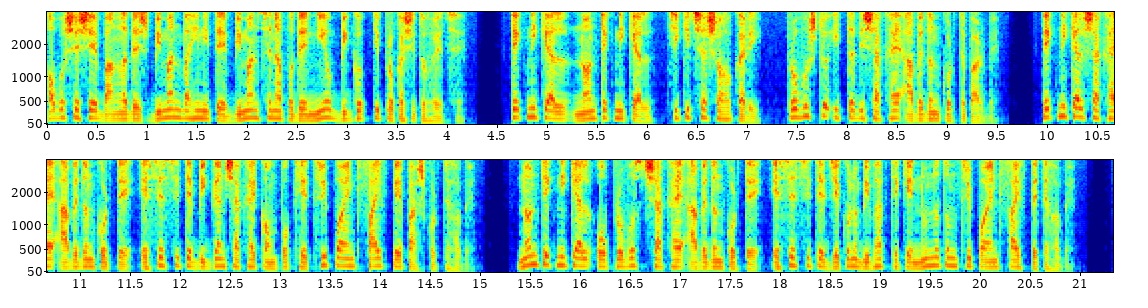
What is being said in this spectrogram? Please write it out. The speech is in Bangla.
অবশেষে বাংলাদেশ বিমান বাহিনীতে বিমান সেনাপদে নিয়োগ বিজ্ঞপ্তি প্রকাশিত হয়েছে। টেকনিক্যাল নন টেকনিক্যাল চিকিৎসা সহকারী, প্রভুষ্ট ইত্যাদি শাখায় আবেদন করতে পারবে। টেকনিক্যাল শাখায় আবেদন করতে এসএসসিতে বিজ্ঞান শাখায় কমপক্ষে থ্রি পয়েন্ট ফাইভ পে পাশ করতে হবে। নন টেকনিক্যাল ও প্রভোস্ট শাখায় আবেদন করতে এসএসসিতে যেকোনো বিভাগ থেকে ন্যূনতম থ্রি পয়েন্ট ফাইভ পেতে হবে।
